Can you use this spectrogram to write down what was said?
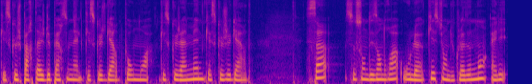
Qu'est-ce que je partage de personnel? Qu'est-ce que je garde pour moi? Qu'est-ce que j'amène? Qu'est-ce que je garde? Ça, ce sont des endroits où la question du cloisonnement, elle est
